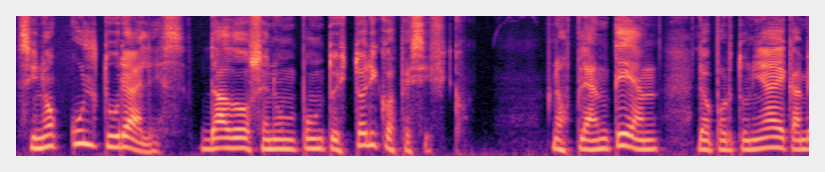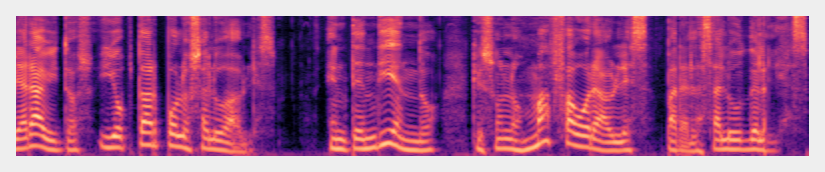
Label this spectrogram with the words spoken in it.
sino culturales, dados en un punto histórico específico. Nos plantean la oportunidad de cambiar hábitos y optar por los saludables, entendiendo que son los más favorables para la salud de las familias.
